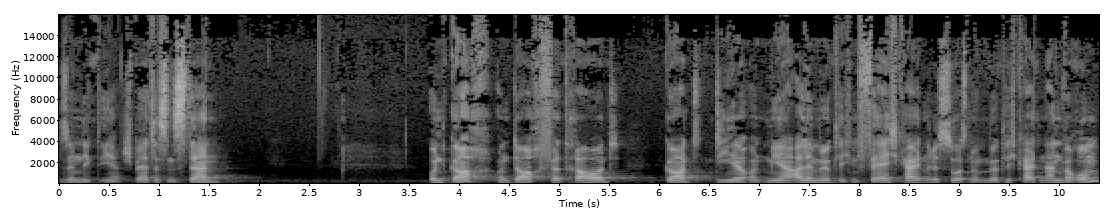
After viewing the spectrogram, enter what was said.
sündigt ihr. Spätestens dann. Und doch, und doch vertraut Gott dir und mir alle möglichen Fähigkeiten, Ressourcen und Möglichkeiten an. Warum?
